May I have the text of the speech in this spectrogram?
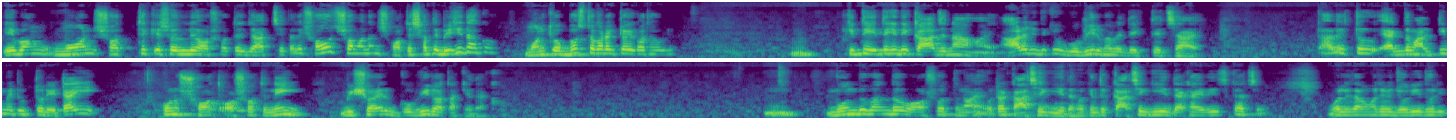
এবং মন সৎ থেকে সরলে অসতে যাচ্ছে, তাহলে সহজ সমাধান সতের সাথে বেশি থাকো। মনকে অভ্যস্ত করা একটু কথা হুম। কিন্তু এতে যদি কাজ না হয়, আরও যদি কেউ গভীরভাবে দেখতে চায়, তাহলে তো একদম আলটিমেট উত্তর এটাই। কোনো সৎ অসৎ নেই, বিষয়ের গভীরতাকে দেখো। বন্ধু বান্ধব অসৎ নয় ওটার কাছে গিয়ে দেখো। কিন্তু কাছে গিয়ে দেখায় রিস্ক আছে। বলে তার মাঝে জড়িয়ে ধরি।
